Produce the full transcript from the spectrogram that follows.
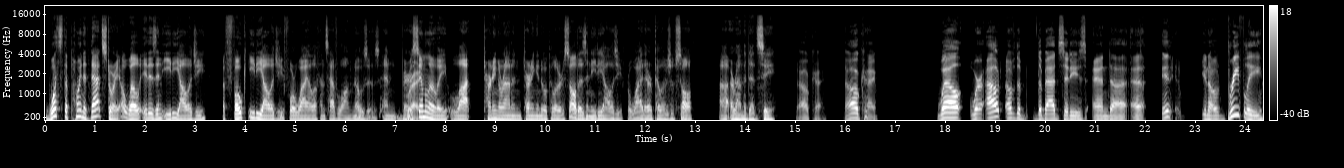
What's the point of that story? Oh, well, it is an etiology, a folk etiology for why elephants have long noses. And very Right. similarly, Lot turning around and turning into a pillar of salt is an etiology for why there are pillars of salt uh, around the Dead Sea. Okay. Okay. Well, we're out of the the bad cities, and uh, uh in you know briefly,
